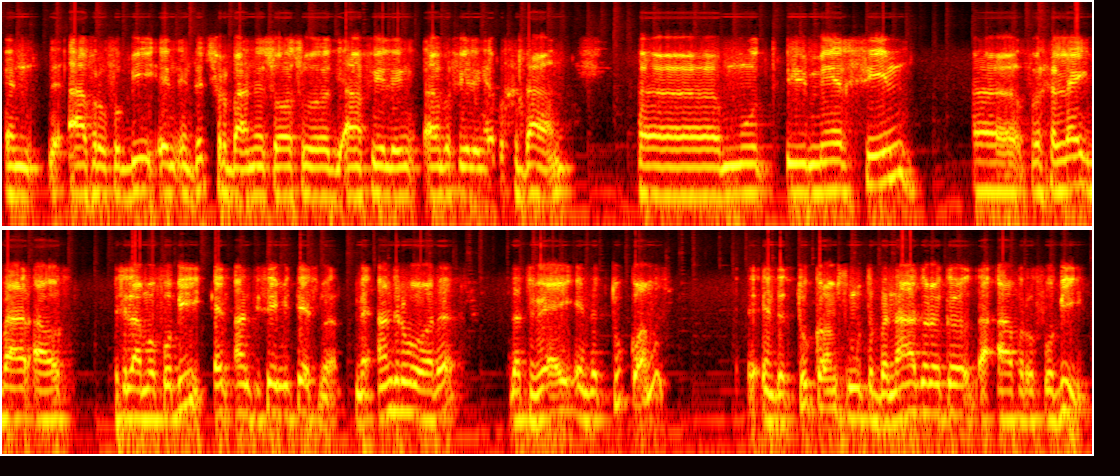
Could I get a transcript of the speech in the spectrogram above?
En de afrofobie in, in dit verband, en zoals we die aanbeveling, aanbeveling hebben gedaan, eh, moet u meer zien eh, vergelijkbaar als islamofobie en antisemitisme. Met andere woorden, dat wij in de toekomst, in de toekomst moeten benadrukken de afrofobie.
